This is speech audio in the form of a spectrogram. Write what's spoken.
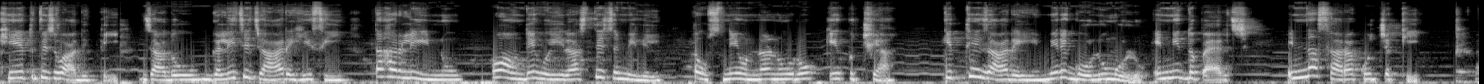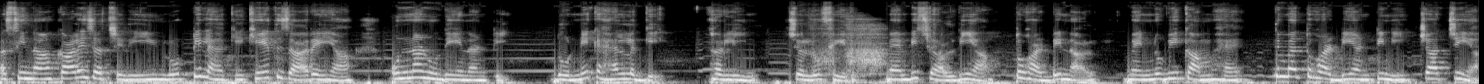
ਖੇਤ ਭਿਜਵਾ ਦਿੱਤੀ। ਜਦੋਂ ਗਲੀ 'ਚ ਜਾ ਰਹੀ ਸੀ ਤਾਂ ਹਰਲੀਨ ਨੂੰ ਉਹ ਆਉਂਦੇ ਹੋਏ ਰਸਤੇ 'ਚ ਮਿਲੀ ਤਾਂ ਉਸਨੇ ਉਹਨਾਂ ਨੂੰ ਰੋਕ ਕੇ ਪੁੱਛਿਆ, ਕਿੱਥੇ ਜਾ ਰਹੀ ਮੇਰੇ ਗੋਲੂ ਮੋਲੂ? ਇੰਨੀ ਦੁਪਹਿਰ 'ਚ ਇੰਨਾ ਸਾਰਾ ਕੁਝ ਚੱਕੀ। ਅਸੀਂ ਨਾ ਕਾਲੇ ਚਾਚੇ ਦੀ ਰੋਟੀ ਲੈ ਕੇ ਖੇਤ ਜਾ ਰਹੇ ਹਾਂ। ਉਹਨਾਂ ਨੂੰ ਦੇਣ ਆਂਟੀ। ਦੋਨੇ ਕਹਿਣ ਲੱਗੇ, ਹਰਲੀਨ, ਚਲੋ ਫਿਰ, ਮੈਂ ਵੀ ਚੱਲਦੀ ਆ ਤੁਹਾਡੇ ਨਾਲ। ਮੈਨੂੰ ਵੀ ਕੰਮ ਹੈ ਤੇ ਮੈਂ ਤੁਹਾਡੀ ਆਂਟੀ ਨਹੀਂ, ਚਾਚੀ ਆ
